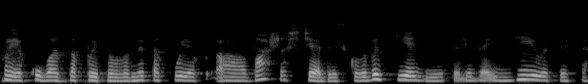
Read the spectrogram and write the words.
про яку вас запитували, не таку, як ваша щедрість, коли ви з'єднуєте людей, ділитеся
